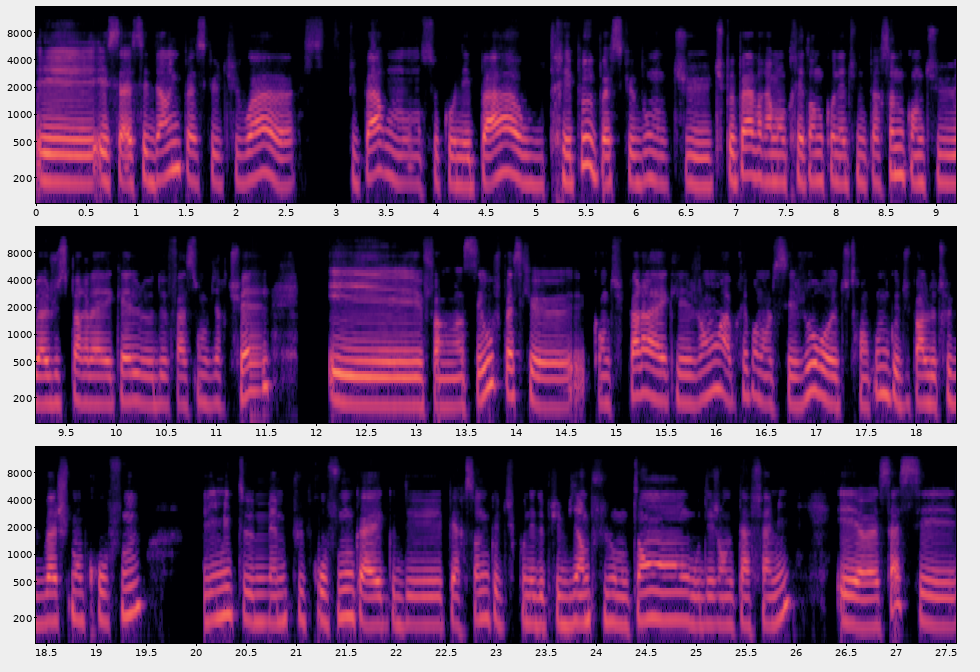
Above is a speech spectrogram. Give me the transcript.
Et, et c'est assez dingue parce que tu vois, plupart, on ne se connaît pas ou très peu parce que bon, tu ne peux pas vraiment prétendre connaître une personne quand tu as juste parlé avec elle euh, de façon virtuelle. Et enfin, c'est ouf parce que quand tu parles avec les gens, après pendant le séjour, euh, tu te rends compte que tu parles de trucs vachement profonds limite euh, même plus profond qu'avec des personnes que tu connais depuis bien plus longtemps ou des gens de ta famille. Et euh, ça, c'est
